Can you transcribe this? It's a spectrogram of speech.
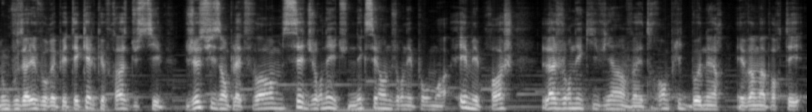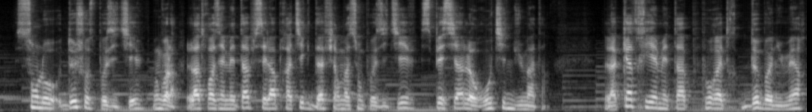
Donc vous allez vous répéter quelques phrases du style Je suis en pleine forme, cette journée est une excellente journée pour moi et mes proches, la journée qui vient va être remplie de bonheur et va m'apporter son lot de choses positives. Donc voilà, la troisième étape, c'est la pratique d'affirmations positives spéciale routine du matin. La quatrième étape pour être de bonne humeur,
